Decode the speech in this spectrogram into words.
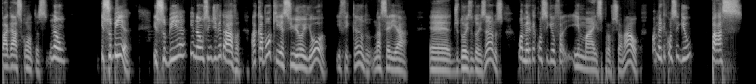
pagar as contas. Não. E subia. E subia e não se endividava. Acabou que esse ioiô, e ficando na Série A é, de dois em dois anos, o América conseguiu ir mais profissional, o América conseguiu paz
